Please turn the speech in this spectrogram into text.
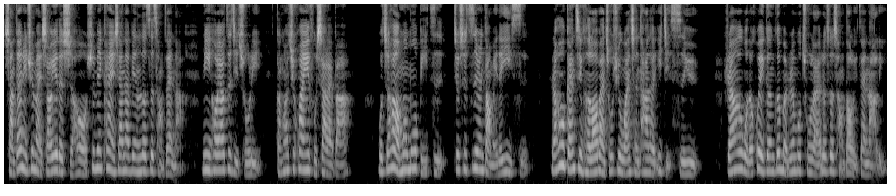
想带你去买宵夜的时候，顺便看一下那边的垃圾场在哪。你以后要自己处理，赶快去换衣服下来吧。”我只好摸摸鼻子，就是自认倒霉的意思，然后赶紧和老板出去完成他的一己私欲。然而我的慧根根本认不出来垃圾场到底在哪里，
